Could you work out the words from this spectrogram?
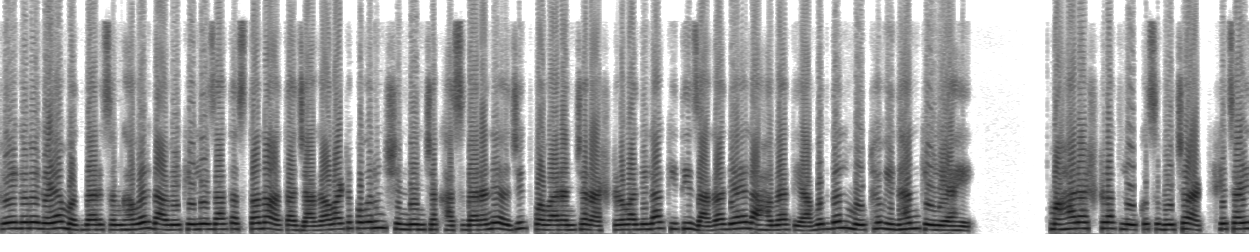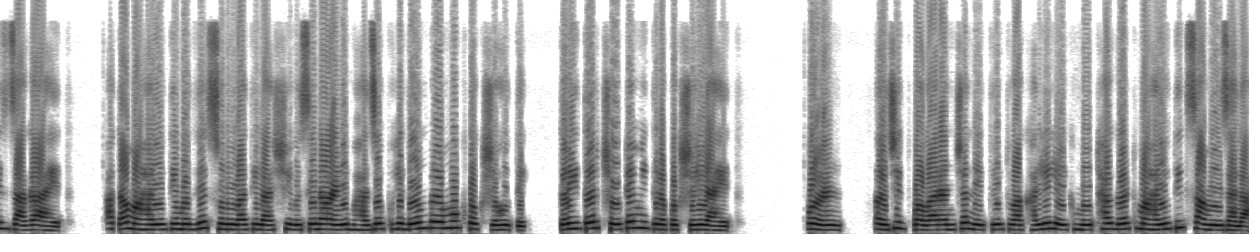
वेगवेगळ्या मतदारसंघावर दावे केले जात असताना आता जागा वाटपावरून शिंदेच्या खासदाराने अजित पवारांच्या राष्ट्रवादीला किती जागा द्यायला हव्यात याबद्दल मोठं विधान केले आहे. महाराष्ट्रात लोकसभेच्या अठ्ठेचाळीस जागा आहेत. आता महायुतीमध्ये सुरुवातीला शिवसेना आणि भाजप हे दोन प्रमुख पक्ष होते तर इतर छोटे मित्र पक्षही आहेत. पण अजित पवारांच्या नेतृत्वाखालील एक मोठा गट महायुतीत सामील झाला.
